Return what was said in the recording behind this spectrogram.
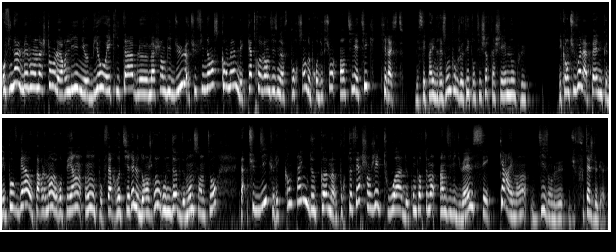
au final, même en achetant leur ligne bio, équitable, machin bidule, tu finances quand même les 99% de production anti-éthique qui restent. Mais c'est pas une raison pour jeter ton t-shirt H&M non plus. Et quand tu vois la peine que des pauvres gars au Parlement européen ont pour faire retirer le dangereux Roundup de Monsanto, bah, tu te dis que les campagnes de com pour te faire changer toi de comportement individuel, c'est carrément, disons-le, du foutage de gueule.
